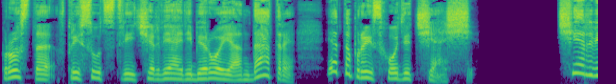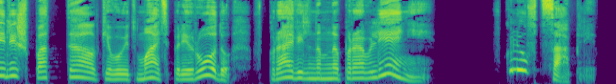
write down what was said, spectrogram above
Просто в присутствии червя риберо и андатры это происходит чаще. Черви лишь подталкивают мать природу в правильном направлении, в клюв цапли.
